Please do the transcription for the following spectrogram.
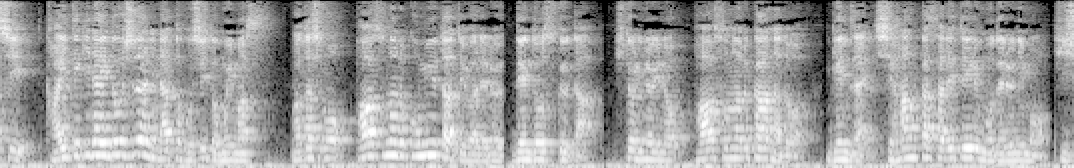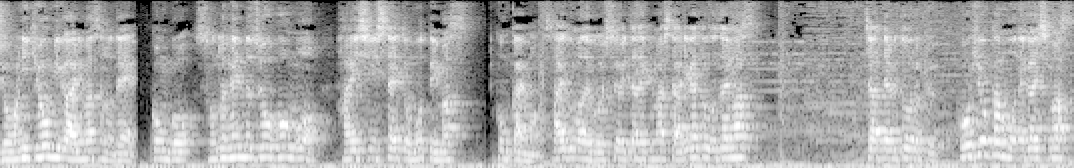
しい快適な移動手段になってほしいと思います。私もパーソナルコミューターと言われる電動スクーター一人乗りのパーソナルカーなど現在市販化されているモデルにも非常に興味がありますので今後その辺の情報も配信したいと思っています。今回も最後までご視聴いただきましてありがとうございます。チャンネル登録高評価もお願いします。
